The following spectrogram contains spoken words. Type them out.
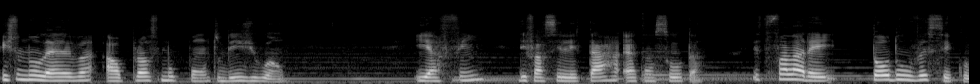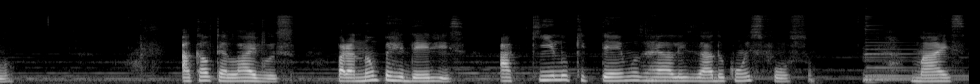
Isto nos leva ao próximo ponto de João. E a fim de facilitar a consulta, falarei todo o versículo. Acautelai-vos para não perderes aquilo que temos realizado com esforço, mas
